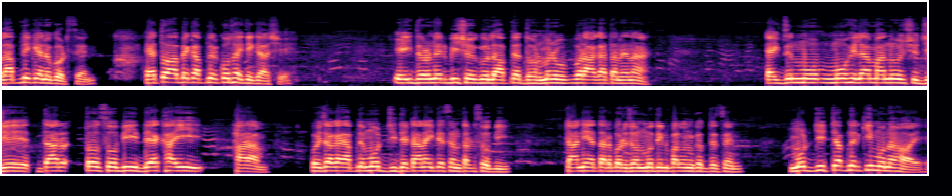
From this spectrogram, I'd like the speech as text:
তাহলে আপনি কেন করছেন? এত আবেগ আপনার কোথায় থেকে আসে? এই ধরনের বিষয়গুলো আপনার ধর্মের উপর আঘাত আনে না। একজন মহিলা মানুষ যে তার তো ছবি দেখাই হারাম। ওই জায়গায় আপনি মসজিদে টানাইতেছেন তার ছবি, টানিয়ে তারপরে জন্মদিন পালন করতেছেন। মসজিদটা আপনার কি মনে হয়?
